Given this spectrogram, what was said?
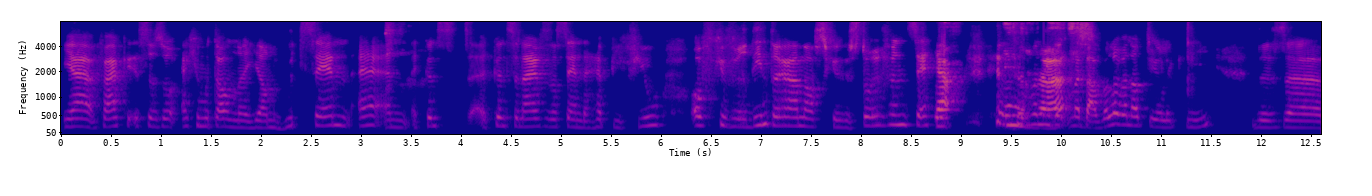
Ja, vaak is er zo, je moet dan een Jan Hoed zijn. Hè, en kunst, eh, kunstenaars, dat zijn de happy few. Of je verdient eraan als je gestorven bent. Ja, inderdaad. maar dat willen we natuurlijk niet. Dus, uh,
